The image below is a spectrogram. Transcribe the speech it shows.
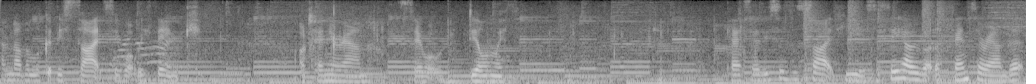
have another look at this site, see what we think. I'll turn you around, see what we're dealing with. Okay, so this is the site here. So see how we've got the fence around it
